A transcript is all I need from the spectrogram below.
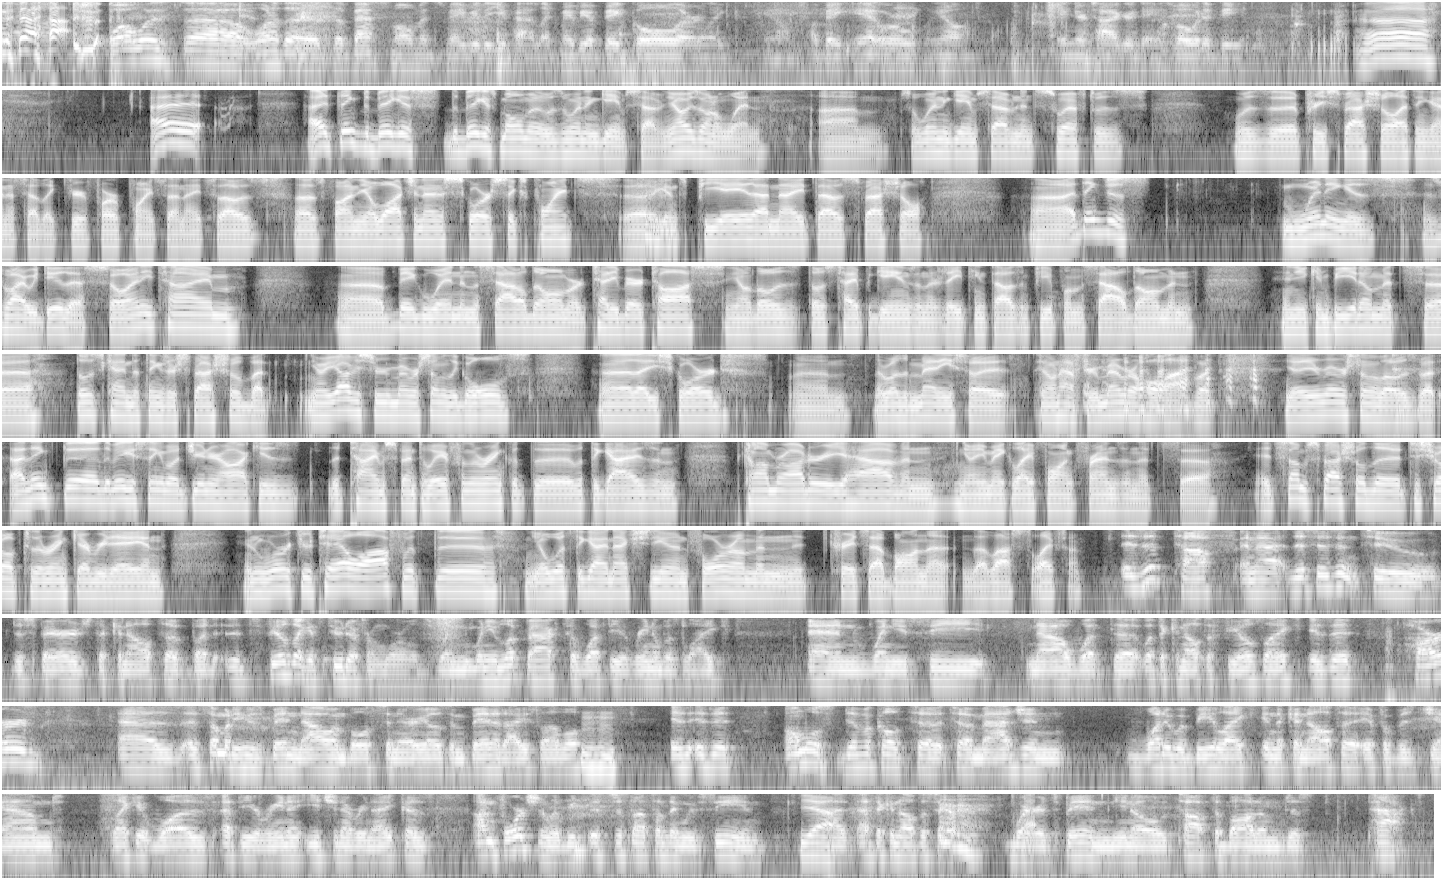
what was uh, one of the the best moments maybe that you've had, like maybe a big goal or like you know a big hit, or you know in your Tiger days, what would it be? Uh, I I think the biggest the biggest moment was winning Game Seven. You always want to win. Um, so winning Game Seven in Swift was was uh, pretty special. I think Ennis had like three or four points that night, so that was that was fun. You know, watching Ennis score six points uh, against PA that night that was special. Uh, I think just winning is is why we do this. So anytime a big win in the Saddle Dome or Teddy Bear Toss. You know those those type of games when there's eighteen thousand people in the Saddle Dome and and you can beat them. It's uh, those kind of things are special. But you know you obviously remember some of the goals. Uh, that you scored. Um, there wasn't many, so I don't have to remember a whole lot. But you know, you remember some of those. But I think the the biggest thing about junior hockey is the time spent away from the rink with the with the guys and the camaraderie you have, and you know, you make lifelong friends, and it's uh, it's something special to to show up to the rink every day and and work your tail off with the you know with the guy next to you and for him, and it creates that bond that that lasts a lifetime. Is it tough? And uh, this isn't to disparage the Canalta, but it feels like it's two different worlds. When when you look back to what the arena was like, and when you see now what the what the Canalta feels like, is it hard as as somebody who's been now in both scenarios and been at ice level? Is is it almost difficult to to imagine what it would be like in the Canalta if it was jammed like it was at the arena each and every night? Because unfortunately, we, it's just not something we've seen. Yeah. At, at the Canalta Center, where it's been you know top to bottom just packed.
